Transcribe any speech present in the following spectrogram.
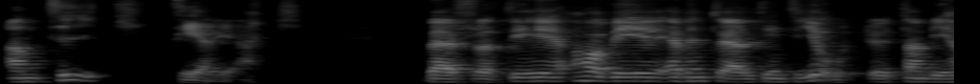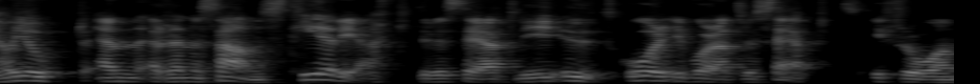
antik teriak. Därför att det har vi eventuellt inte gjort, utan vi har gjort en renässans-teriak, det vill säga att vi utgår i vårt recept ifrån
